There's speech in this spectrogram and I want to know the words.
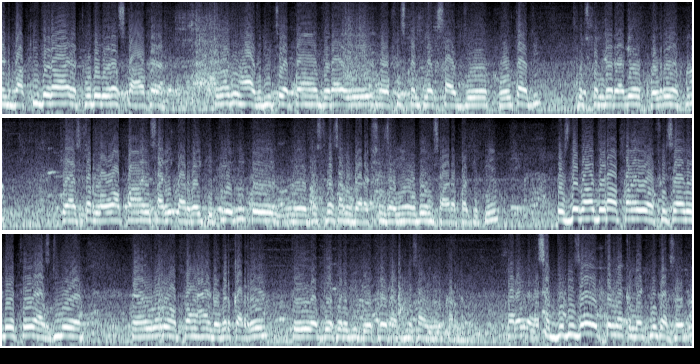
ਐਂਡ ਬਾਕੀ ਜਿਹੜਾ ਇੱਥੋਂ ਦੇ ਜਿਹੜਾ ਸਟਾਫ ਹੈ ਉਹਨਾਂ ਦੀ ਹਾਜ਼ਰੀ 'ਚ ਆਪਾਂ ਜਿਹੜਾ ਇਹ ਆਫਿਸ ਕੰਪਲੈਕਸ ਅੱਜ ਖੋਲ੍ਹਤਾ ਜੀ ਕੁਝ ਕਮਰੇ ਰਹਿ ਗਏ, ਉਹ ਖੋਲ ਰਹੇ ਆਪਾਂ। ਤੇ ਐਸ ਪਰ ਲਾਅ ਆਪਾਂ ਇਹ ਸਾਰੀ ਕਾਰਵਾਈ ਕੀਤੀ ਹੈ ਜੀ, ਤੇ ਜਿਸ ਤਰ੍ਹਾਂ ਸਾਨੂੰ ਡਾਇਰੈਕਸ਼ਨਸ ਆਈਆਂ, ਉਹਦੇ ਅਨੁਸਾਰ ਆਪਾਂ ਕੀਤੀਆਂ। ਇਸ ਦੇ ਬਾਅਦ ਜਿਹੜਾ ਆਪਾਂ ਇਹ ਆਫਿਸ ਹੈ ਜਿਹੜੇ ਇੱਥੇ ਐਸਡੀਓ ਹੈ ਉਹਨਾਂ ਨੂੰ ਆਪਾਂ ਹੈਂਡਓਵਰ ਕਰ ਰਹੇ ਹਾਂ ਤੇ ਅੱਗੇ ਫਿਰ ਇਹਦੀ ਦੇਖ ਰੇਖ ਆਪਣੇ ਹਿਸਾਬ ਨਾਲ ਕਰ ਲਾਂਗੇ ਸਰ ਸਬਜੂਡੀਜ਼ ਹੈ ਇੱਥੇ ਮੈਂ ਕਮੈਂਟ ਨਹੀਂ ਕਰ ਸਕਦਾ।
